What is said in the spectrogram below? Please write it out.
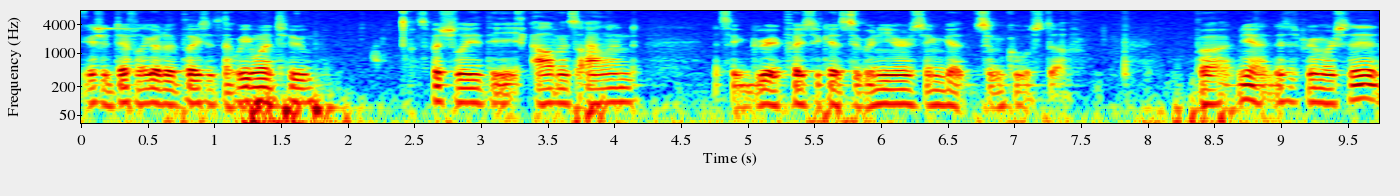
You guys should definitely go to the places that we went to, especially the Alvin's Island. It's a great place to get souvenirs and get some cool stuff. But yeah, this is pretty much it.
